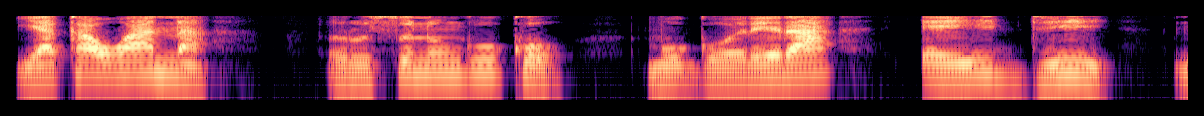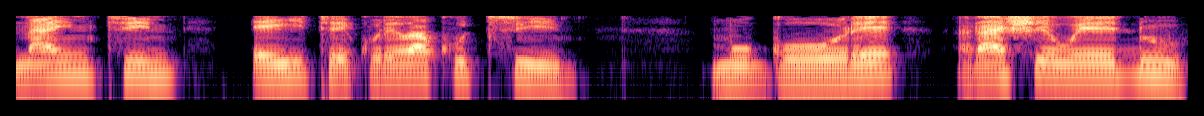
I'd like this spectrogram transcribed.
yakawana rusununguko mugore raad 1980 kureva kuti mugore rashe wedu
